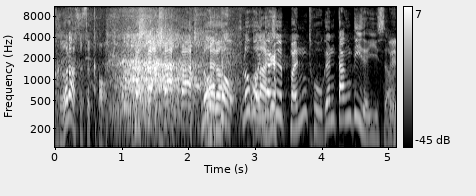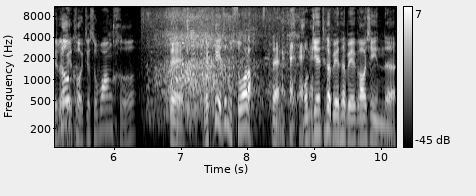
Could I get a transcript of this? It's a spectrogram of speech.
何老师是口。logo 我 logo 应该是本土跟当地的意思啊。对，local 就是汪河。对，也可以这么说了。对，我们今天特别特别高兴的，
